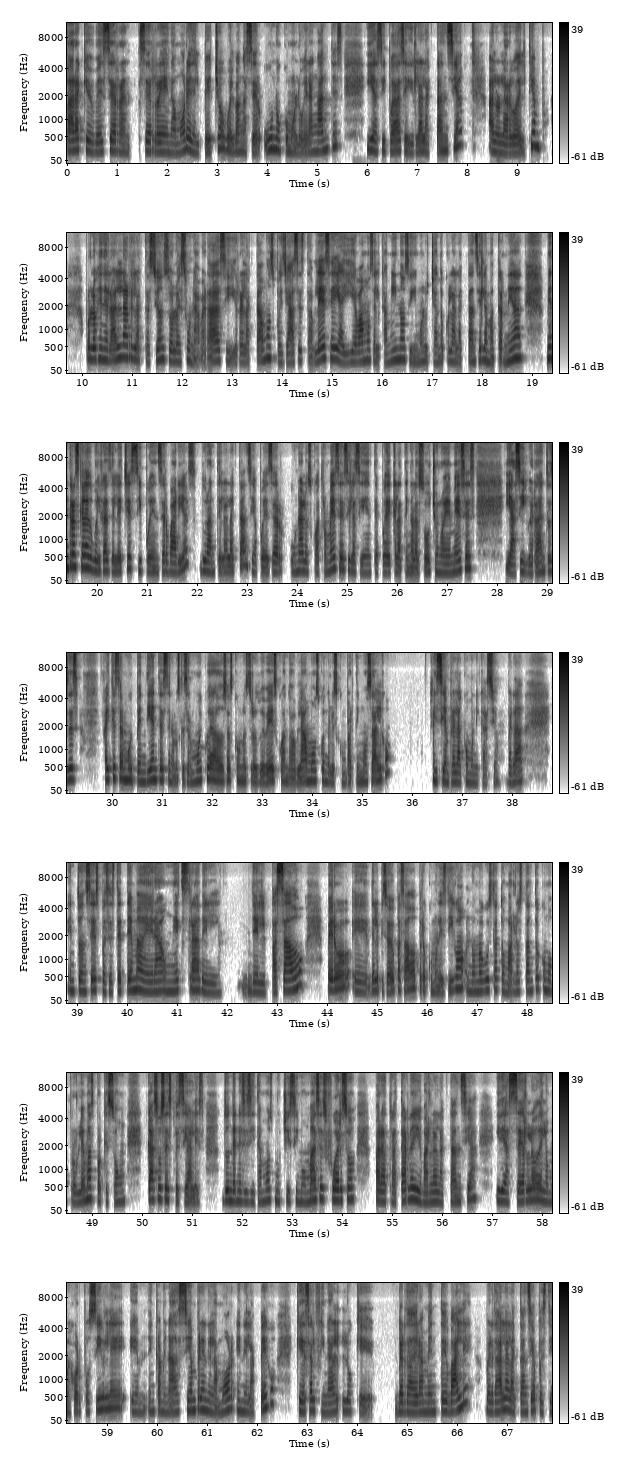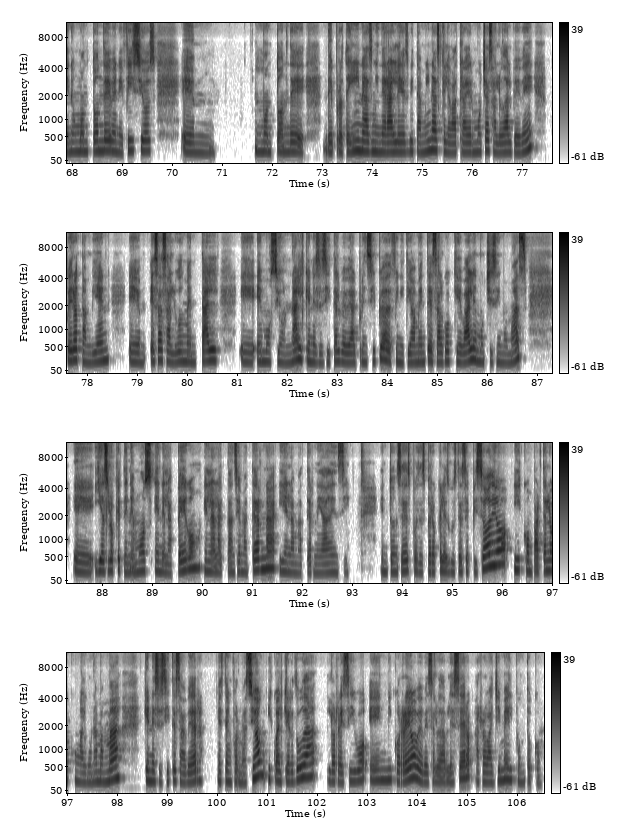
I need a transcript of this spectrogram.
para que bebé se, se reenamore del pecho, vuelvan a ser uno como lo eran antes y así pueda seguir la lactancia a lo largo del tiempo. Por lo general, la relactación solo es una, ¿verdad? Si relactamos, pues ya se establece y ahí llevamos el camino, seguimos luchando con la lactancia y la maternidad, mientras que las huelgas de leche sí pueden ser varias durante la lactancia. Puede ser una a los cuatro meses y la siguiente puede que la tenga a los ocho o nueve meses y así, ¿verdad? Entonces, hay que estar muy pendientes, tenemos que ser muy cuidadosas con nuestros bebés cuando hablamos, cuando les compartimos algo y siempre la comunicación, ¿verdad? Entonces, pues este tema era un extra del, pasado, pero eh, del episodio pasado, pero como les digo, no me gusta tomarlos tanto como problemas porque son casos especiales donde necesitamos muchísimo más esfuerzo para tratar de llevar la lactancia y de hacerlo de lo mejor posible, eh, encaminadas siempre en el amor, en el apego, que es al final lo que verdaderamente vale ¿verdad? La lactancia pues tiene un montón de beneficios. Em, un montón de, proteínas, minerales, vitaminas que le va a traer mucha salud al bebé, pero también em, esa salud mental, eh, emocional que necesita el bebé al principio definitivamente es algo que vale muchísimo más eh, y es lo que tenemos en el apego, en la lactancia materna y en la maternidad en sí. Entonces, pues espero que les guste ese episodio y compártanlo con alguna mamá que necesite saber esta información y cualquier duda lo recibo en mi correo bebesaludable0 gmail.com.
